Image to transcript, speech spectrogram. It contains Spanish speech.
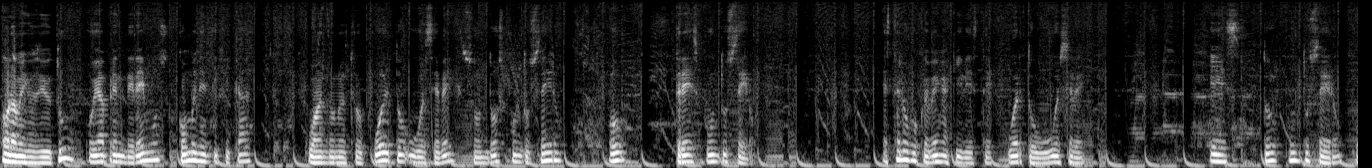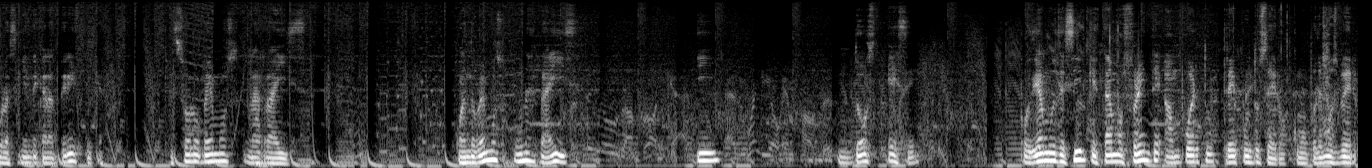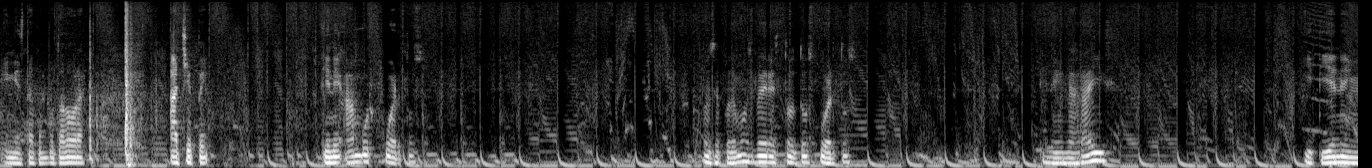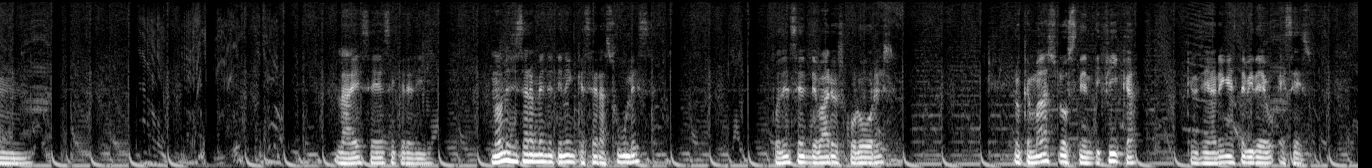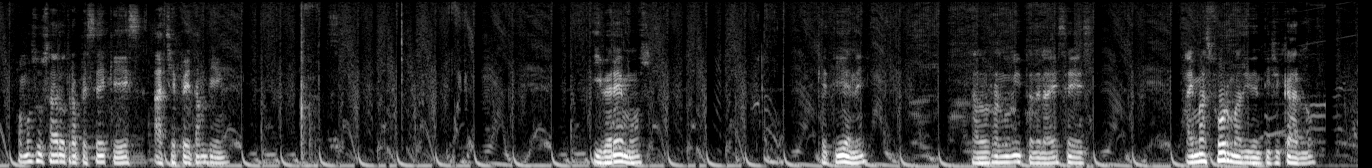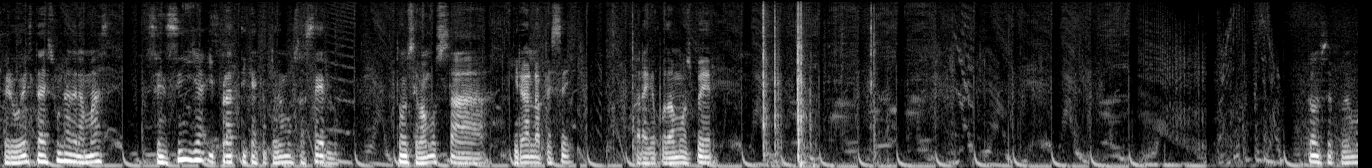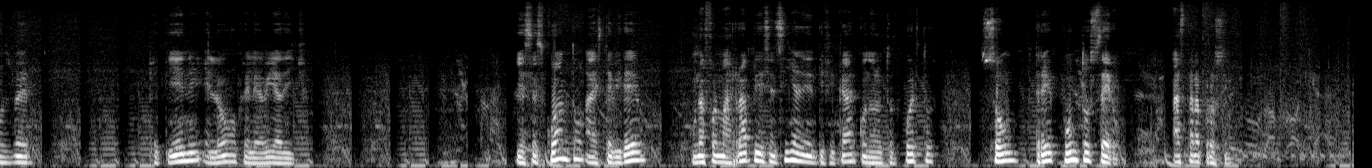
Hola amigos de YouTube, hoy aprenderemos cómo identificar cuando nuestro puerto USB son 2.0 o 3.0. Este logo que ven aquí de este puerto USB es 2.0 por la siguiente característica, que solo vemos la raíz. Cuando vemos una raíz y 2S, podríamos decir que estamos frente a un puerto 3.0, como podemos ver en esta computadora HP. Tiene ambos puertos. Entonces podemos ver estos dos puertos. Tienen la raíz y tienen la SS que le. No necesariamente tienen que ser azules, pueden ser de varios colores. Lo que más los identifica, que enseñaré en este video, es eso. Vamos a usar otra PC que es HP también. Y veremos que tiene las dos ranuditas de la SS. Hay más formas de identificarlo, pero esta es una de las más sencilla y práctica que podemos hacerlo. Entonces vamos a girar la PC para que podamos ver entonces podemos ver que tiene el logo que le había dicho y eso es cuanto a este video. Una forma rápida y sencilla de identificar cuando nuestros puertos son 3.0 hasta la próxima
